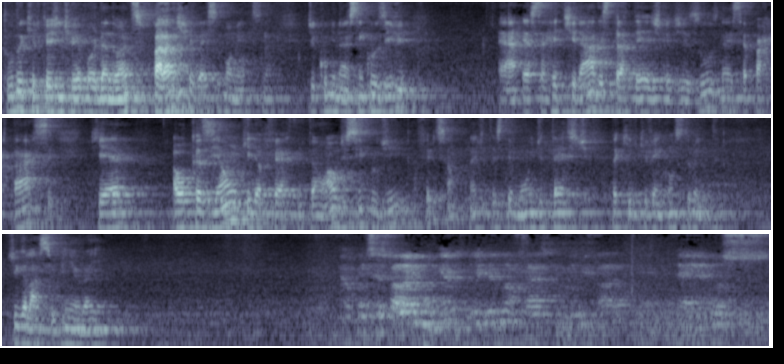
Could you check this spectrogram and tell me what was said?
tudo aquilo que a gente veio abordando antes para chegar a esses momentos né, de culminância. Inclusive, é essa retirada estratégica de Jesus, né, esse apartar-se, que é a ocasião que ele oferta então ao discípulo de aferição, né, de testemunho, de teste daquilo que vem construindo. Diga lá, Silvinho, aí. Então, Quando vocês falaram eu lembrei de uma frase que me fala. É, nós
